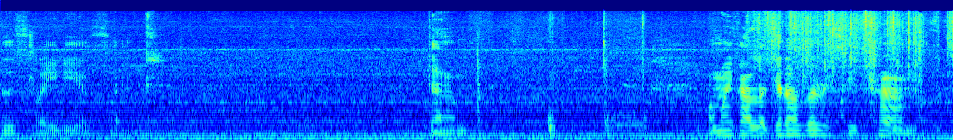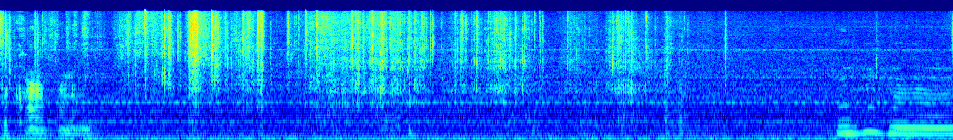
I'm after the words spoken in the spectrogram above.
this lady is like dumb. Oh my god, look at all the receipts from the car in front of me. Mm hmm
